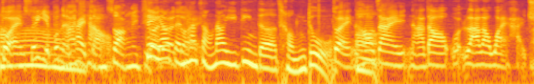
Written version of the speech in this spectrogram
对，所以也不能太早，所以要等它长到一定的程度，对，然后再拿到。拉到外海去，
